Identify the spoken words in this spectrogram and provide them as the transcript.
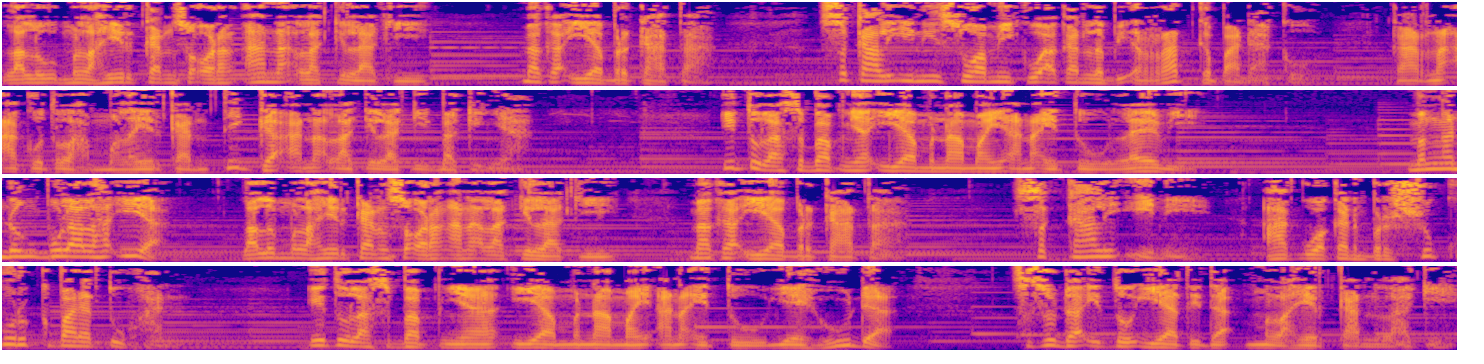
lalu melahirkan seorang anak laki-laki, maka ia berkata, Sekali ini suamiku akan lebih erat kepadaku, karena aku telah melahirkan tiga anak laki-laki baginya. Itulah sebabnya ia menamai anak itu Lewi. Mengandung pula lah ia, lalu melahirkan seorang anak laki-laki, maka ia berkata, Sekali ini aku akan bersyukur kepada Tuhan. Itulah sebabnya ia menamai anak itu Yehuda, Sesudah itu ia tidak melahirkan lagi.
